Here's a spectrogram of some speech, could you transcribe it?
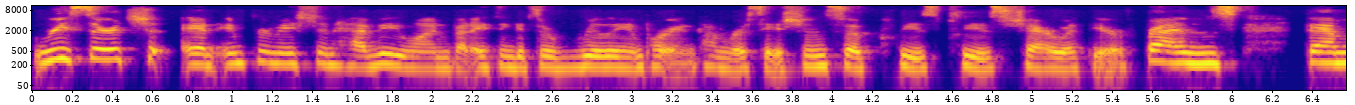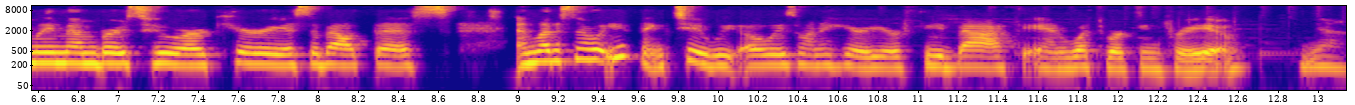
research and information heavy one, but I think it's a really important conversation. So please, please share with your friends, family members who are curious about this and let us know what you think too. We always want to hear your feedback and what's working for you. Yeah.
